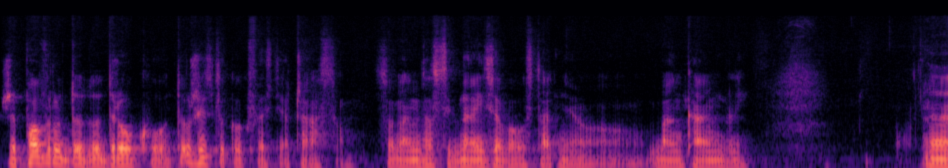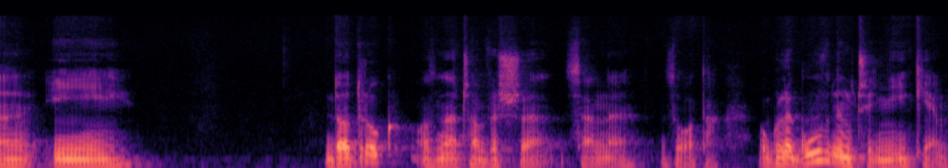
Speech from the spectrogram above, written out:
że powrót do, do druku to już jest tylko kwestia czasu, co nam zasygnalizował ostatnio Bank Anglii. E, I dodruk oznacza wyższe ceny złota. W ogóle głównym czynnikiem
